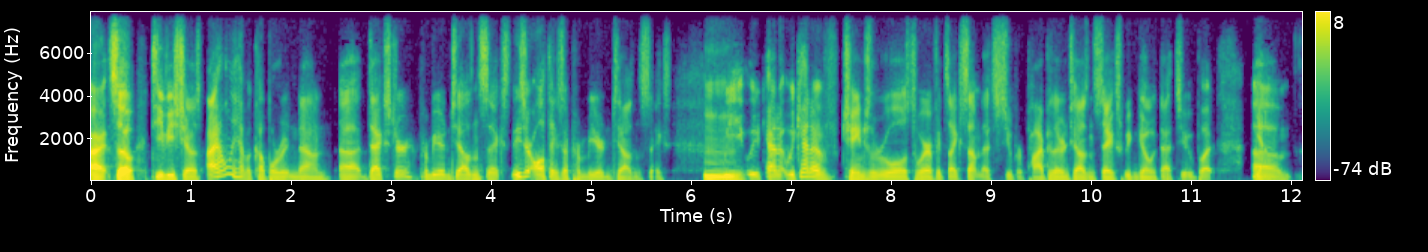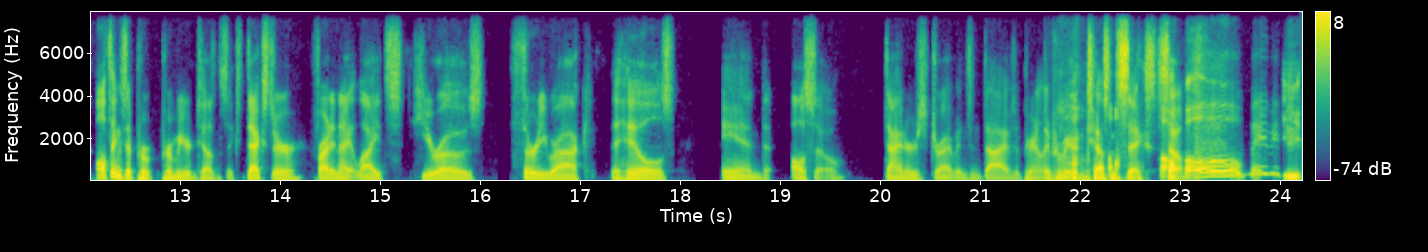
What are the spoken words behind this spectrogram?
All right, so TV shows. I only have a couple written down. Uh, Dexter premiered in 2006. These are all things that premiered in 2006. Mm, We we kind of we kind of changed the rules to where if it's like something that's super popular in 2006, we can go with that too. But Yeah. um, all things that pre- premiered in 2006: Dexter, Friday Night Lights, Heroes, 30 Rock, The Hills, and also Diners, Drive-ins, and Dives. Apparently premiered in 2006. So oh, maybe you,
